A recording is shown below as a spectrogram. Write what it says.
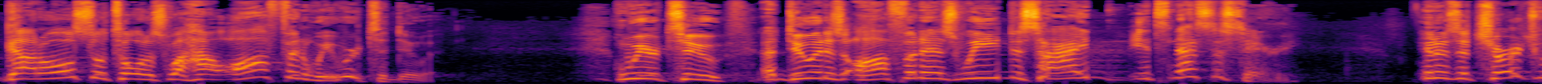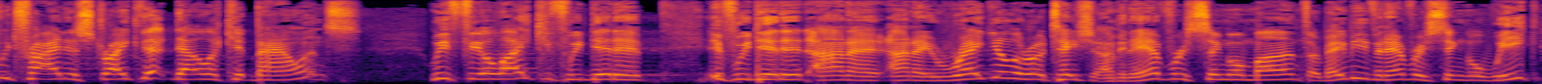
God also told us, well, how often we were to do it. We are to uh, do it as often as we decide it's necessary. And as a church, we try to strike that delicate balance. We feel like if we did it, if we did it on a, on a regular rotation, I mean, every single month or maybe even every single week,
